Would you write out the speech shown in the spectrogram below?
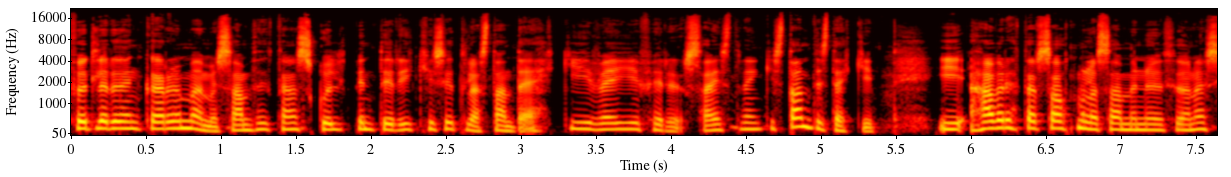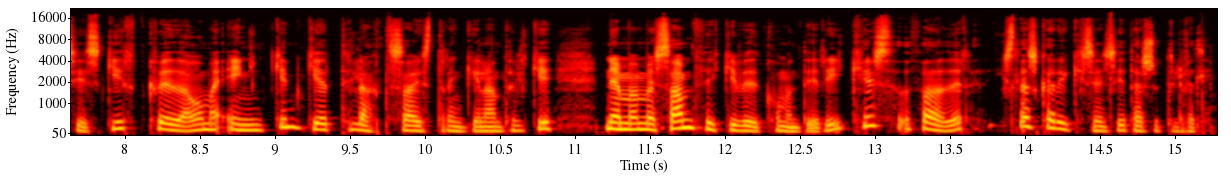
Fulleriðingar um að með samþygtans skuldbindi ríkisi til að standa ekki í vegi fyrir sæstrengi standist ekki. Í hafréttar sáttmálasaminu þjóðana sé skýrt kveða um að enginn geti lagt sæstrengi landhelgi nema með samþykki viðkomandi ríkis, það er Íslenska ríkisins í þessu tilfelli.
